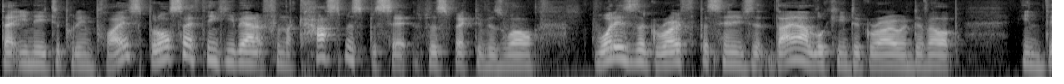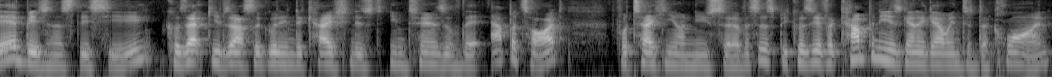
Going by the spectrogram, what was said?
that you need to put in place? But also thinking about it from the customer's perspective as well. What is the growth percentage that they are looking to grow and develop in their business this year? Because that gives us a good indication in terms of their appetite for taking on new services. Because if a company is going to go into decline,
